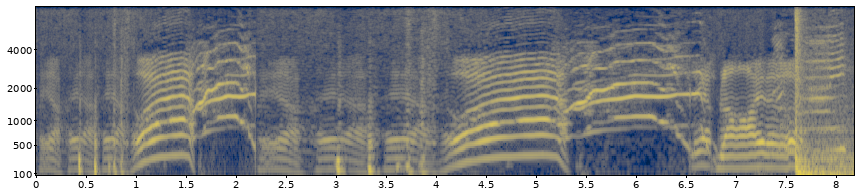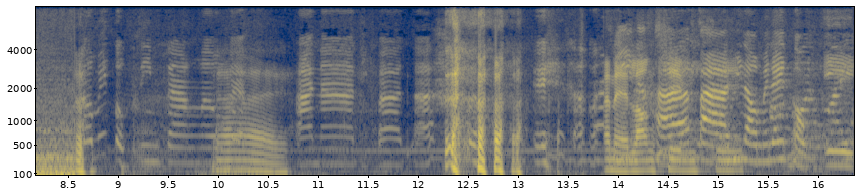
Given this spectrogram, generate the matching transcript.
เฮ้ยอะเฮ้ยอะเฮ้ยอะว้าเฮ้ยอะเฮ้ยอะเฮ้ยอะว้าเรียบร้อยเลย เราไม่ตกจริงจังเราใชแบบ่อาณาติปาตาเอ๊ะทำไมอันไหนลองชิม ปลาสิที่เราไม่ได้ตกเอง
